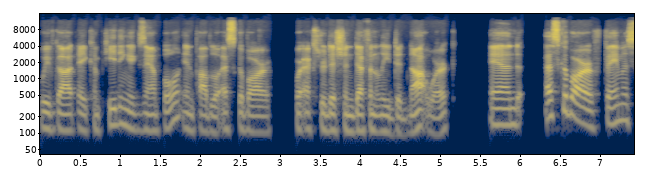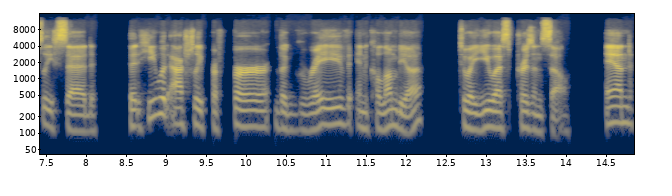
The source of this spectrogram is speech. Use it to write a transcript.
We've got a competing example in Pablo Escobar where extradition definitely did not work. And Escobar famously said that he would actually prefer the grave in Colombia to a US prison cell. And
